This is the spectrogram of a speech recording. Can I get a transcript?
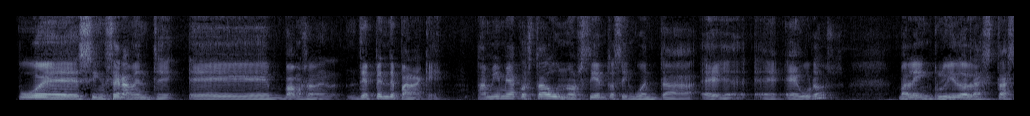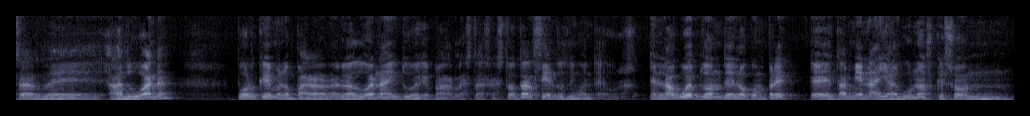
Pues sinceramente, vamos a ver, depende para qué. A mí me ha costado unos 150 euros ¿vale? Incluido las tasas de aduana, porque me lo pararon en la aduana y tuve que pagar las tasas. Total 150 euros. En la web donde lo compré eh, también hay algunos que son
